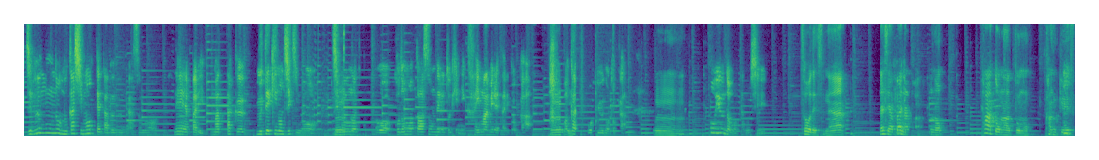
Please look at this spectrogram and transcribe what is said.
自分の昔持ってた部分がそのねやっぱり全く無敵の時期の自分のを子供と遊んでる時に垣間見れたりとか、うんわかるこういうのとかうん。そういうのも楽しい。そうですね。だしやっぱりなんかそのパートナーとの関係性っ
